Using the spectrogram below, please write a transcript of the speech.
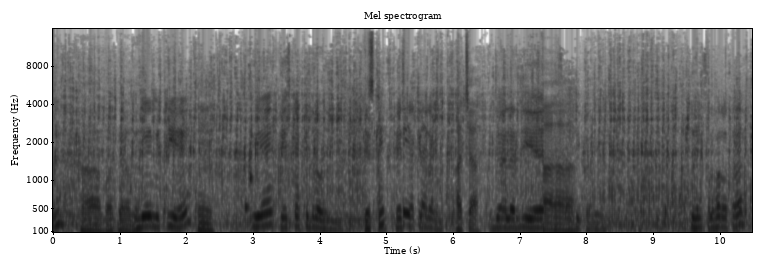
ना? हाँ बहुत गर्म है। ये मिट्टी है। हम्म। ये फेस पैक की तरह किसकी? फेस पैक की तरह अच्छा। जो एलर्जी है हाँ, हाँ, हाँ। सल्फ़र होता है।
